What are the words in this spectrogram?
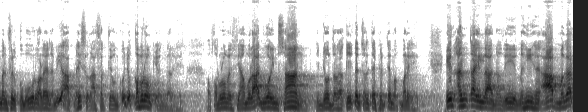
من القبور، اور اے نبی، آپ نہیں سنا سکتے ان کو جو قبروں کے اندر ہے اور قبروں میں سیاہ مراد وہ انسان جو در حقیقت چلتے پھرتے مقبرے ہیں۔ ان انت اللہ نذیر، نہیں ہے آپ مگر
